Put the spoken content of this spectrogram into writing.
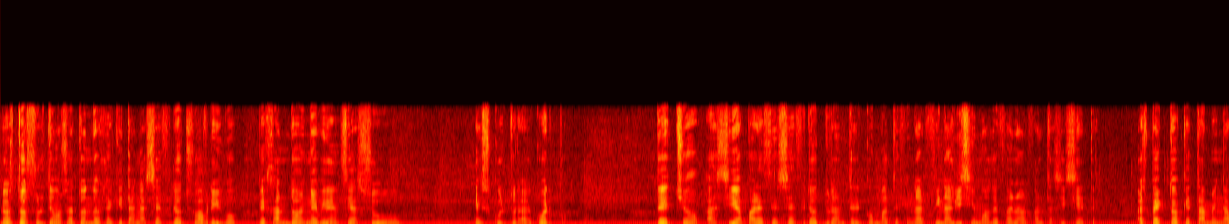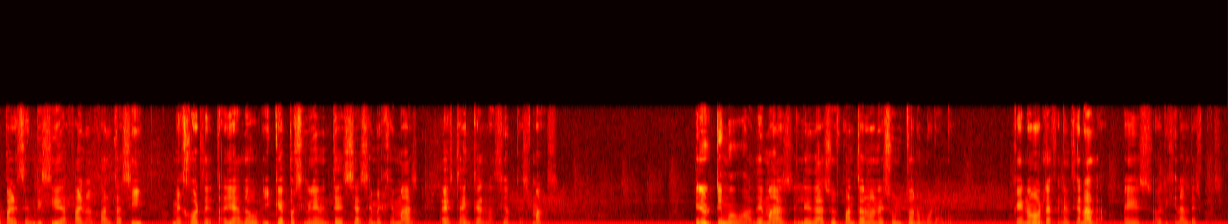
Los dos últimos atuendos le quitan a Sephiroth su abrigo, dejando en evidencia su escultura del cuerpo. De hecho, así aparece Sephiroth durante el combate final finalísimo de Final Fantasy VII, aspecto que también aparece en Dissidia Final Fantasy mejor detallado y que posiblemente se asemeje más a esta encarnación de Smash. El último, además, le da a sus pantalones un tono morado, que no referencia nada, es original de Smash.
